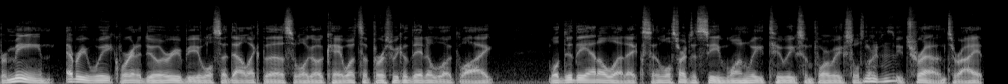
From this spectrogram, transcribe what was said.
for me, every week we're going to do a review. We'll sit down like this and we'll go, okay, what's the first week of data look like? We'll do the analytics and we'll start to see one week, two weeks, and four weeks. We'll start to mm-hmm. see trends, right?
